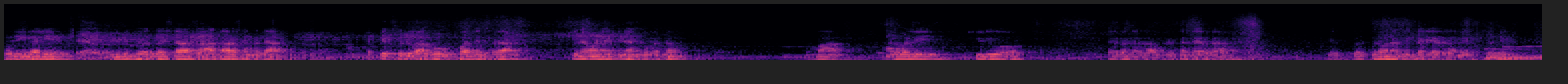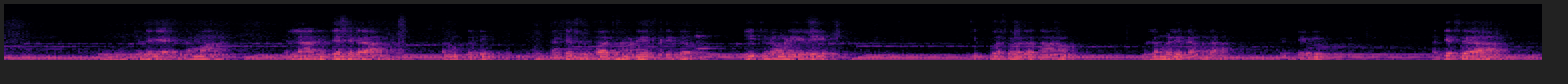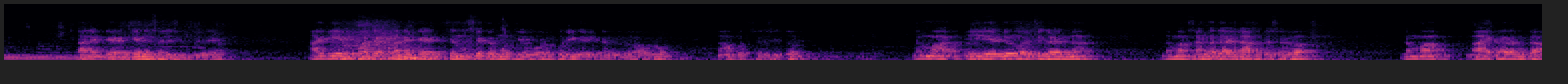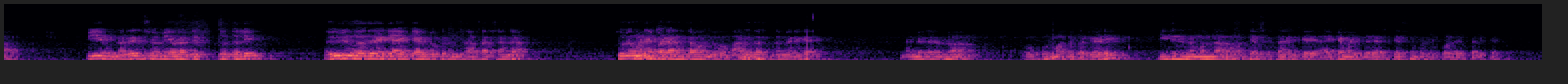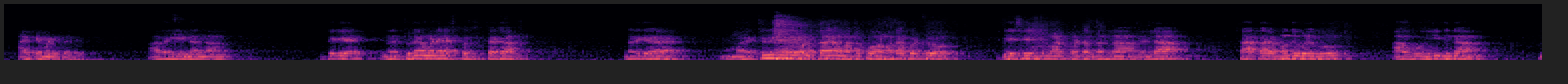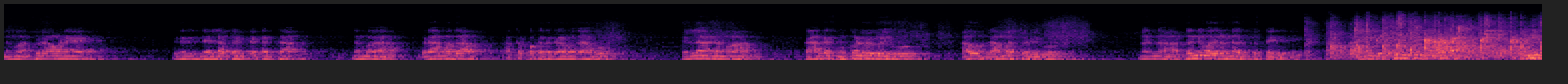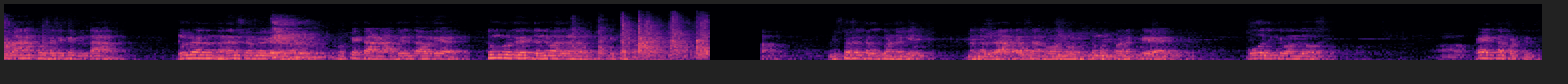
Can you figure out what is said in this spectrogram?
ಕುರಿಗಾಲಿ ವಿವಿಧೋದ್ದೇಶ ಸಹಕಾರ ಸಂಘದ ಅಧ್ಯಕ್ಷರು ಹಾಗೂ ಉಪಾಧ್ಯಕ್ಷರ ಚುನಾವಣೆ ದಿನಾಂಕವನ್ನು ನಮ್ಮ ಮಳವಳ್ಳಿ ಸಿ ಡಿ ಒ ಸಾಹೇಬ್ರ ರಾಮಕೃಷ್ಣ ಸಾಹೇಬರ ಚುನಾವಣಾಧಿಕಾರಿಯವರ ನೇತೃತ್ವದಲ್ಲಿ, ಜೊತೆಗೆ ನಮ್ಮ ಎಲ್ಲ ನಿರ್ದೇಶಕರ ಸಮ್ಮುಖದಲ್ಲಿ ಅಧ್ಯಕ್ಷರು ಉಪ ಚುನಾವಣೆ ಏರ್ಪಟ್ಟಿದ್ದು, ಈ ಚುನಾವಣೆಯಲ್ಲಿ ಚಿಕ್ಕಬಸವರದ ನಾನು ಉಳ್ಳಂಬಳ್ಳಿ ಗ್ರಾಮದ ಅಧ್ಯಕ್ಷ ಸ್ಥಾನಕ್ಕೆ ಅರ್ಜಿಯನ್ನು ಸಲ್ಲಿಸಿದ್ದೇವೆ. ಹಾಗೆಯೇ ಉಪಾಧ್ಯಕ್ಷ ಸ್ಥಾನಕ್ಕೆ ಚಂದ್ರಶೇಖರ ಮೂರ್ತಿ ಅವರು ಕುರಿಗೇರಿ ಕನ್ನಡ ಅವರು ನಾಮಪತ್ರ ಸಲ್ಲಿಸಿದ್ದು. ನಮ್ಮ ಈ ಎರಡು ಅರ್ಜಿಗಳನ್ನು ನಮ್ಮ ಸಂಘದ ಎಲ್ಲ ಸದಸ್ಯರು, ನಮ್ಮ ನಾಯಕರಾದಂಥ ಪಿ ಎಂ ನರೇಂದ್ರ ಸ್ವಾಮಿಯವರ ನೇತೃತ್ವದಲ್ಲಿ ಅವಿರೋಧವಾಗಿ ಆಯ್ಕೆಯಾಗಬೇಕು ನಮ್ಮ ಸಹಕಾರ ಸಂಘ. ಚುನಾವಣೆ ಬೇಡ ಅಂತ ಒಂದು ಮಾರ್ಗದರ್ಶನದ ಮೇರೆಗೆ ನಮ್ಮೆಲ್ಲರನ್ನು ಒಬ್ಬರು ಮಾತುಕತೆ ಈ ದಿನ ನಮ್ಮನ್ನು ಅಧ್ಯಕ್ಷ ಸ್ಥಾನಕ್ಕೆ ಆಯ್ಕೆ ಮಾಡಿದ್ದಾರೆ, ಅಧ್ಯಕ್ಷ ಮತ್ತು ಉಪಾಧ್ಯಕ್ಷ ಸ್ಥಾನಕ್ಕೆ ಆಯ್ಕೆ ಮಾಡಿದ್ದಾರೆ. ಹಾಗಾಗಿ ನನ್ನ ಜೊತೆಗೆ ನನ್ನ ಚುನಾವಣೆ ಸ್ಪರ್ಧಿಸಿದಾಗ ನನಗೆ ಹೆಚ್ಚಿನ ಮತ ಮತ ಮತ ಕೊಟ್ಟು ದೇಶದಲ್ಲಿ ಮಾಡಿಕೊಟ್ಟಂತ ಎಲ್ಲ ಸಹಕಾರ ಬಂಧುಗಳಿಗೂ ಹಾಗೂ ಈ ದಿನ ನಮ್ಮ ಚುನಾವಣೆ ಇದರಿಂದ ಎಲ್ಲ ಬರೀತಕ್ಕಂಥ ನಮ್ಮ ಗ್ರಾಮದ, ಅಕ್ಕಪಕ್ಕದ ಗ್ರಾಮದ ಹಾಗೂ ಎಲ್ಲ ನಮ್ಮ ಕಾಂಗ್ರೆಸ್ ಮುಖಂಡರುಗಳಿಗೂ ಹಾಗೂ ಗ್ರಾಮಸ್ಥರಿಗೂ ನನ್ನ ಧನ್ಯವಾದಗಳನ್ನು ಅರ್ಪಿಸ್ತಾ ಇದ್ದೀನಿ. ಈ ಸ್ಥಾನ ಕೊಡಿಸೋದಕ್ಕೆ ನನ್ನ ಗುರುಗಳಾದ ನರೇಂದ್ರ ಸ್ವಾಮಿ ಅವರೇ ಮುಖ್ಯ ಕಾರಣ. ಆದ್ದರಿಂದ ಅವರಿಗೆ ತುಂಬ ಧನ್ಯವಾದಗಳನ್ನು ಇಷ್ಟಪಡ್ತೀನಿ. ವಿಶ್ವಾಸ ತೆಗೆದುಕೊಂಡೋಗಿ ನನ್ನ ಸಹಕಾರ ಸಂಘವನ್ನು ಉತ್ತಮ ಸ್ಥಾನಕ್ಕೆ ಹೋಗೋದಕ್ಕೆ ಒಂದು ಪ್ರಯತ್ನ ಪಡ್ತೀನಿ.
